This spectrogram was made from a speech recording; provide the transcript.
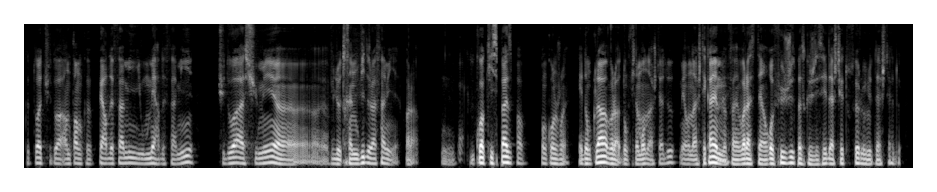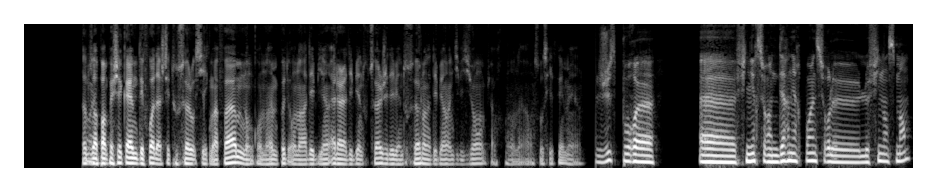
Que toi, tu dois, en tant que père de famille ou mère de famille, tu dois assumer euh, le train de vie de la famille. Voilà. Quoi qu'il se passe par ton conjoint. Et donc là, voilà. Donc finalement, on a acheté à deux, mais on a acheté quand même. Enfin voilà, c'était un refus juste parce que essayé d'acheter tout seul au lieu d'acheter à deux. Ça nous Ouais. a pas empêché quand même des fois d'acheter tout seul aussi avec ma femme. Donc on a un peu, de- on a des biens. Elle, elle a des biens tout seul, j'ai des biens tout seul. On a des biens en division, puis après on a en société. Mais Juste pour euh, euh, finir sur un dernier point sur le, le financement,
